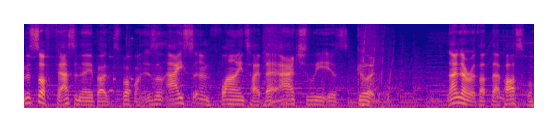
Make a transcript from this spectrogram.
I'm just so fascinated by this Pokemon. It's an ice and flying type that actually is good. I never thought that possible.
